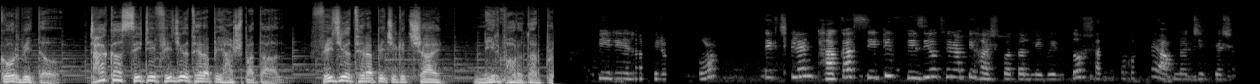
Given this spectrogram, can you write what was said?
গর্বিত। ঢাকা সিটি ফিজিওথেরাপি হাসপাতাল, ফিজিওথেরাপি চিকিৎসায় নির্ভরতার দেখছিলেন ঢাকা সিটি ফিজিওথেরাপি হাসপাতাল নিবেদিত স্বাস্থ্য কথায় আপনার জিজ্ঞাসা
